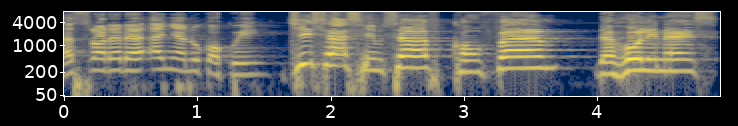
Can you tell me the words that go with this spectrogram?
esrɔ̃ɖeɖe enye nu kɔkɔe Jesus himself confirmed the holiness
